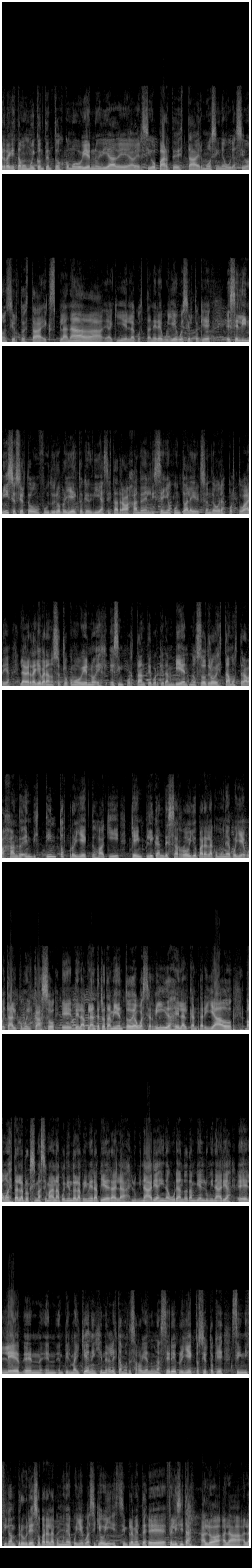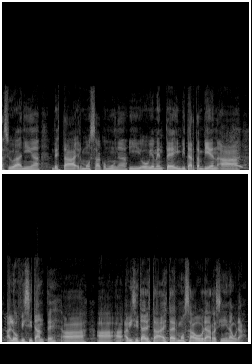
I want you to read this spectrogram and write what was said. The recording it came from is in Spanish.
La verdad que estamos muy contentos como gobierno hoy día de haber sido parte de esta hermosa inauguración, ¿cierto? Esta explanada aquí en la costanera de Puyehue, ¿cierto? Que es el inicio, ¿cierto? De un futuro proyecto que hoy día se está trabajando en el diseño junto a la Dirección de Obras Portuarias. La verdad que para nosotros como gobierno es, importante porque también nosotros estamos trabajando en distintos proyectos aquí que implican desarrollo para la comuna de Puyehue, tal como el caso eh, de la planta de tratamiento de aguas servidas, el alcantarillado. Vamos a estar la próxima semana poniendo la primera piedra de las luminarias, inaugurando también luminarias eh, LED en, en, en Pilmaiquén. En general estamos desarrollando una serie de proyectos cierto que significan progreso para la comuna de Puyehue. Así que hoy es simplemente eh, felicitar a, lo, a, la, a, la, ciudadanía de esta hermosa comuna y obviamente invitar también a, los visitantes a, visitar esta hermosa obra recién inaugurada.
